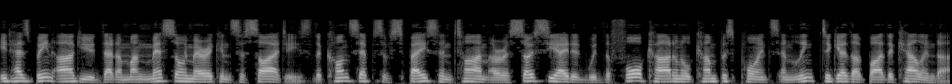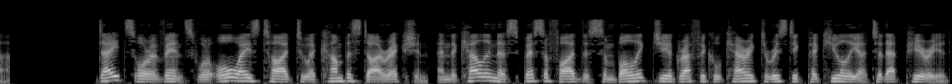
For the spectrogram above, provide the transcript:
It has been argued that among Mesoamerican societies the concepts of space and time are associated with the four cardinal compass points and linked together by the calendar. Dates or events were always tied to a compass direction, and the calendar specified the symbolic geographical characteristic peculiar to that period.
